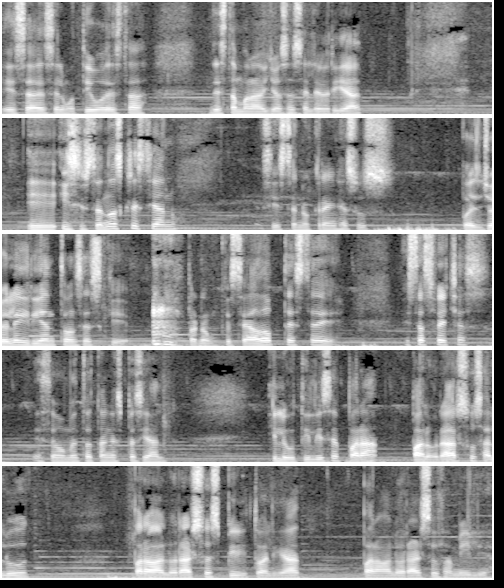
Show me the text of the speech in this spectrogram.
Ese es el motivo de esta, de esta maravillosa celebridad. Y, y si usted no es cristiano, si usted no cree en Jesús, pues yo le diría entonces que, perdón, que usted adopte este, estas fechas, este momento tan especial y lo utilice para valorar su salud, para valorar su espiritualidad, para valorar su familia,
